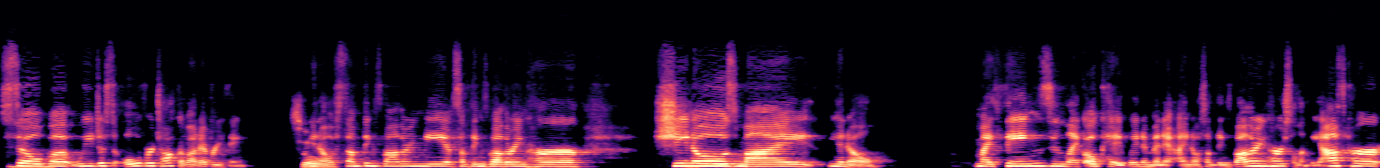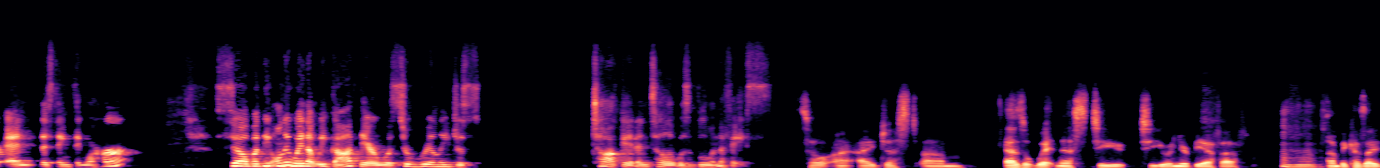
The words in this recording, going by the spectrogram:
So Mhm. but we just over talk about everything. So you know if something's bothering me if something's bothering her she knows my you know my things and like okay wait a minute i know something's bothering her so let me ask her and the same thing with her so but the only way that we got there was to really just talk it until it was blue in the face so I, I just um, as a witness to you, to you and your BFF, hmm um, because I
